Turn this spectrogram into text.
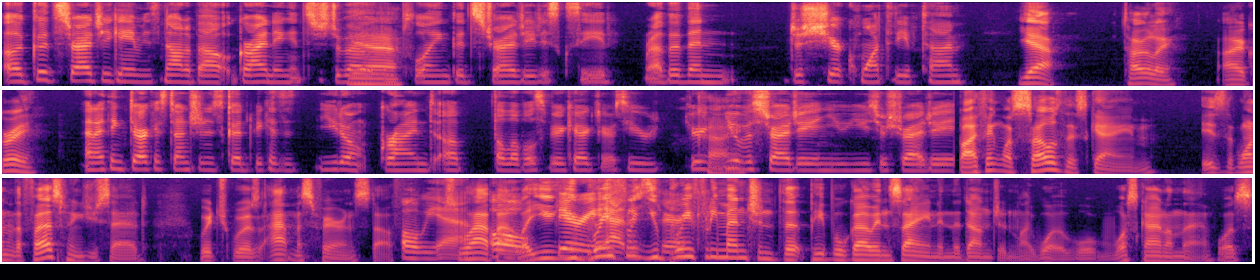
a good strategy game is not about grinding; it's just about Yeah. employing good strategy to succeed, rather than just sheer quantity of time. Yeah, totally. I agree. And I think Darkest Dungeon is good because you don't grind up the levels of your characters. You you Okay. you have a strategy and you use your strategy. But I think what sells this game is that one of the first things you said which was atmosphere and stuff. Oh yeah. All about? Oh, like you, you briefly you briefly mentioned that people go insane in the dungeon. Like what, what what's going on there? What's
